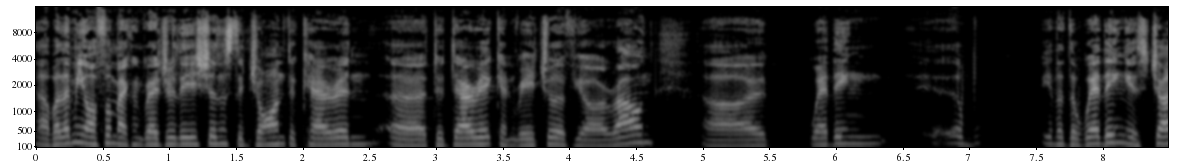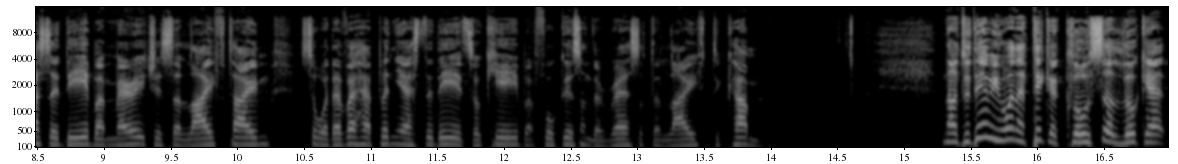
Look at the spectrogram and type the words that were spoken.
Uh, but let me offer my congratulations to John, to Karen, uh, to Derek, and Rachel if you're around. Uh, wedding. Uh, you know, the wedding is just a day, but marriage is a lifetime. So whatever happened yesterday, it's okay, but focus on the rest of the life to come. Now, today we want to take a closer look at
